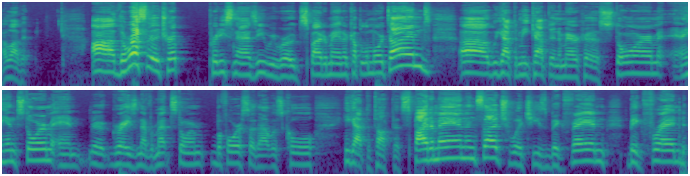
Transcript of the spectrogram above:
I love it. Uh, the rest of the trip, pretty snazzy. We rode Spider Man a couple of more times. Uh, we got to meet Captain America Storm and Storm, and uh, Gray's never met Storm before, so that was cool. He got to talk to Spider Man and such, which he's a big fan, big friend.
